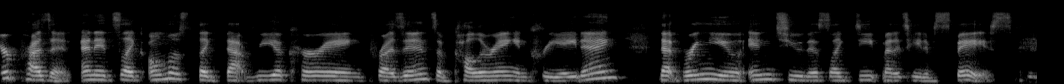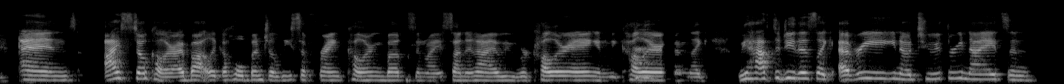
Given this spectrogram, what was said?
you're present and it's like almost like that reoccurring presence of coloring and creating that bring you into this like deep meditative space mm-hmm. and I still color. I bought like a whole bunch of Lisa Frank coloring books, and my son and I we were coloring and we color. and like we have to do this like every you know two or three nights. And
